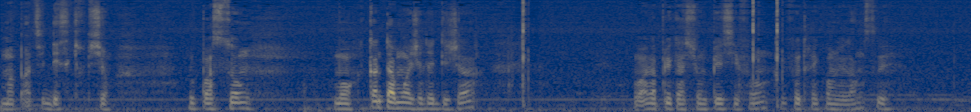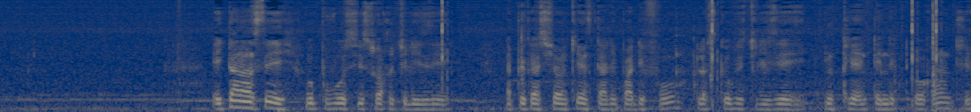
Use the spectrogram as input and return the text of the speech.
ma partie description. Nous passons... Bon, quant à moi, je l'ai déjà. Voilà l'application PCFON. Il faudrait qu'on le lance. Étant lancé, vous pouvez aussi soit utiliser L'application qui est installée par défaut lorsque vous utilisez une clé Internet Orange.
